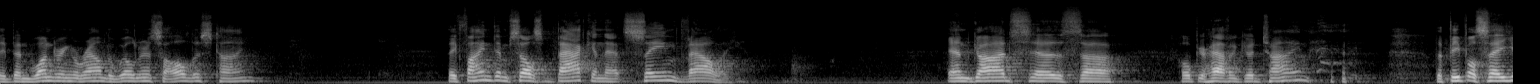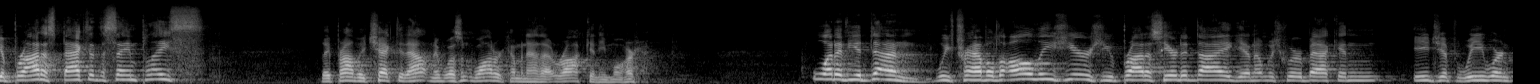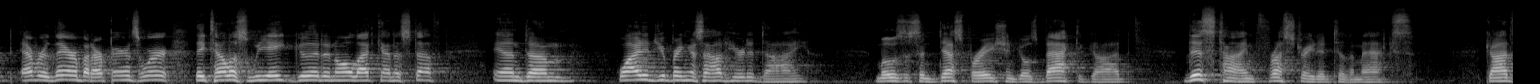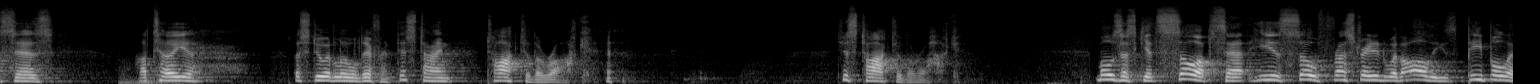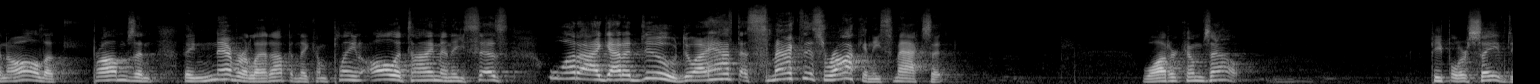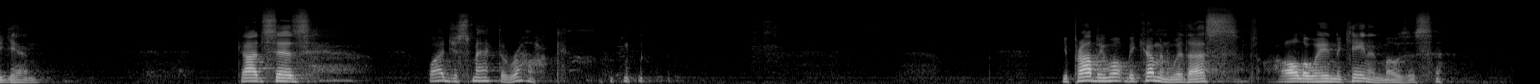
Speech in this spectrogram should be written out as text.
They've been wandering around the wilderness all this time. They find themselves back in that same valley. And God says, uh, Hope you're having a good time. the people say, You brought us back to the same place. They probably checked it out and there wasn't water coming out of that rock anymore. What have you done? We've traveled all these years. You've brought us here to die again. I wish we were back in Egypt. We weren't ever there, but our parents were. They tell us we ate good and all that kind of stuff. And um, why did you bring us out here to die? Moses, in desperation, goes back to God, this time frustrated to the max. God says, I'll tell you, let's do it a little different. This time, talk to the rock. Just talk to the rock. Moses gets so upset. He is so frustrated with all these people and all the problems, and they never let up and they complain all the time. And he says, What do I got to do? Do I have to smack this rock? And he smacks it. Water comes out. People are saved again. God says, Why'd you smack the rock? you probably won't be coming with us all the way into Canaan, Moses.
